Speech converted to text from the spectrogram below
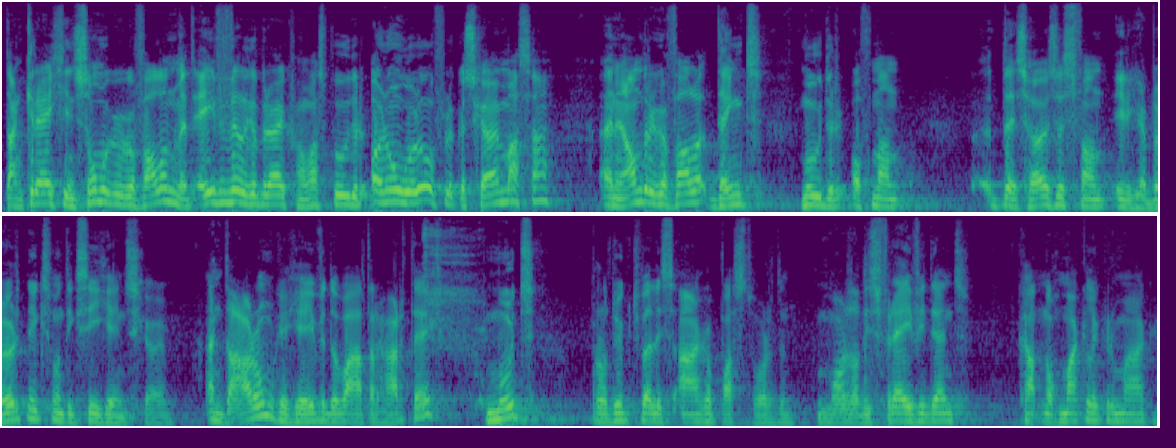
dan krijg je in sommige gevallen met evenveel gebruik van waspoeder een ongelooflijke schuimmassa. En in andere gevallen denkt moeder of man des huizes van hier gebeurt niks, want ik zie geen schuim. En daarom, gegeven de waterhardheid, moet product wel eens aangepast worden. Maar dat is vrij evident. Ik ga het nog makkelijker maken.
